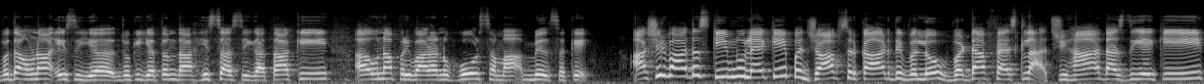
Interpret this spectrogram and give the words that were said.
ਵਧਾਉਣਾ ਇਸ य- ਜੋ ਕਿ ਯਤਨ ਦਾ ਹਿੱਸਾ ਸੀਗਾ, ਤਾਂ ਕਿ ਉਹਨਾਂ ਪਰਿਵਾਰਾਂ ਨੂੰ ਹੋਰ ਸਮਾਂ ਮਿਲ ਸਕੇ। ਆਸ਼ੀਰਵਾਦ ਸਕੀਮ ਨੂੰ ਲੈ ਕੇ ਪੰਜਾਬ ਸਰਕਾਰ ਦੇ ਵੱਲੋਂ ਵੱਡਾ ਫੈਸਲਾ। ਜੀ ਹਾਂ, ਦੱਸ ਦਈਏ ਕਿ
